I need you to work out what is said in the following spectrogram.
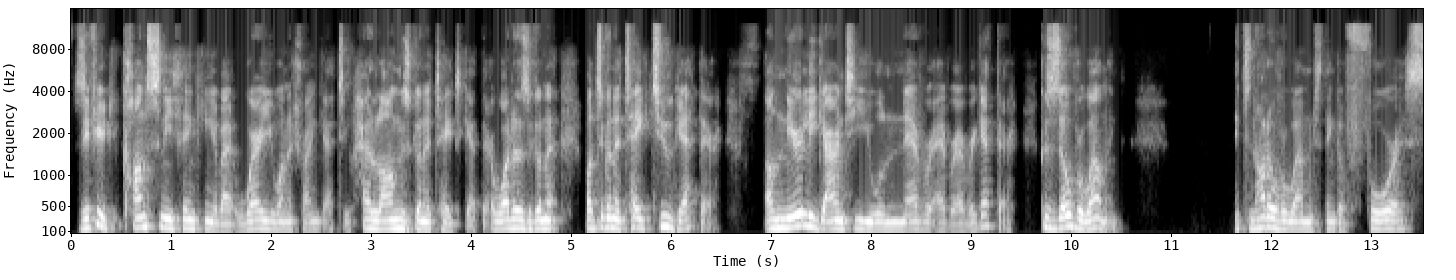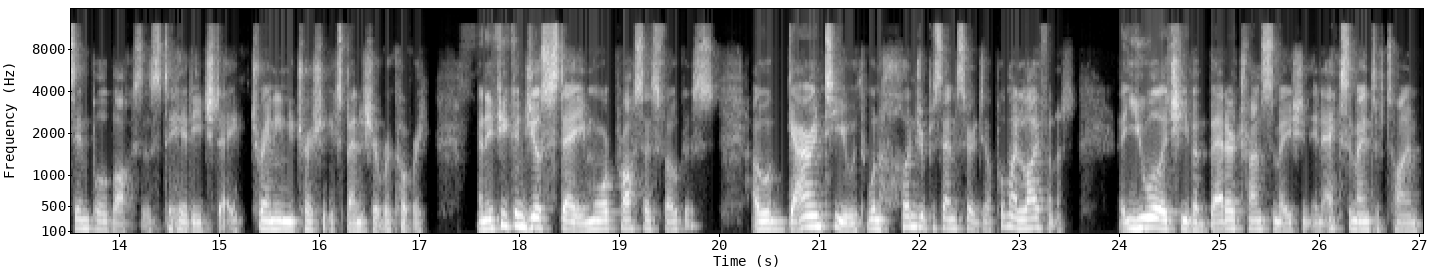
Because if you're constantly thinking about where you want to try and get to, how long is it going to take to get there, what is it going to, what's it going to take to get there, I'll nearly guarantee you will never, ever, ever get there because it's overwhelming. It's not overwhelming to think of four simple boxes to hit each day training, nutrition, expenditure, recovery. And if you can just stay more process focused, I will guarantee you with 100% certainty, I'll put my life on it, that you will achieve a better transformation in X amount of time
